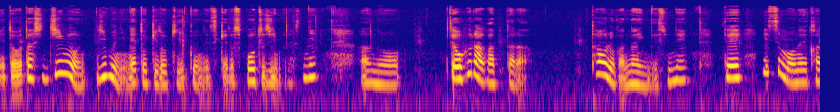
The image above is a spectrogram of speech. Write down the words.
えっと、私ジムをジムにね時々行くんですけどスポーツジムですね。あのでお風呂上がったらタオルがないんですね。でいつもね必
